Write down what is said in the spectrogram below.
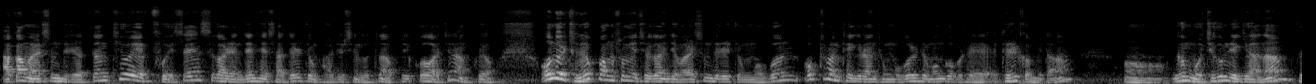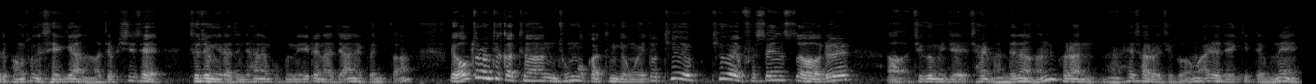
아까 말씀드렸던 TOF 센스 관련된 회사들 좀 봐주시는 것도 나쁠 것 같지는 않고요. 오늘 저녁 방송에 제가 이제 말씀드릴 종목은 옵트론텍이라는 종목을 좀 언급을 해 드릴 겁니다. 어 이건 뭐 지금 얘기하나? 그래 방송에서 얘기하나? 어차피 시세 조정이라든지 하는 부분은 일어나지 않을 거니까. 옵트론텍 같은 종목 같은 경우에도 TOF, TOF 센서를 어, 지금 이제 잘 만드는 그런 회사로 지금 알려져 있기 때문에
